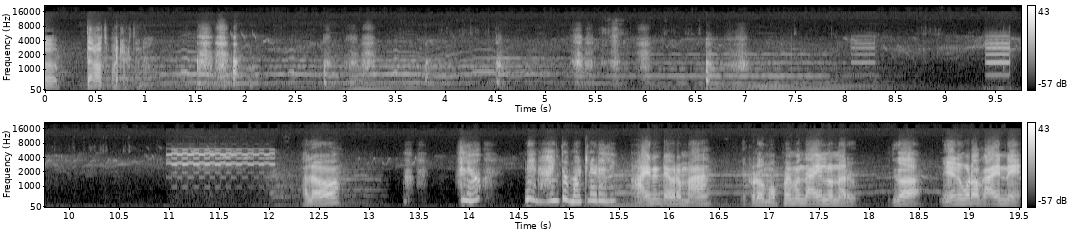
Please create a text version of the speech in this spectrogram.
ఆ, తర్వాత మాట్లాడతాను. హలో? హలో? నేను ఆయనతో మాట్లాడాలి. ఆయన అంటే ఎవరమ్మా? ఇక్కడ ముప్పై మంది ఆయనలు ఉన్నారు. ఇదిగో నేను కూడా ఒక ఆయన్నే.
